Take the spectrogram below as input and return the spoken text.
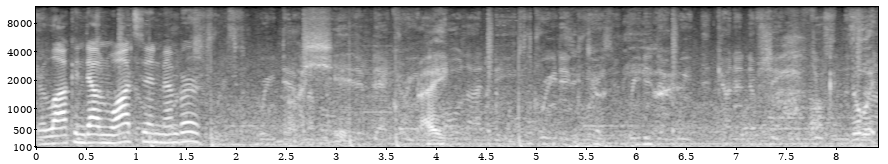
you're locking down Watson, remember? Oh, shit. Right. Do it.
